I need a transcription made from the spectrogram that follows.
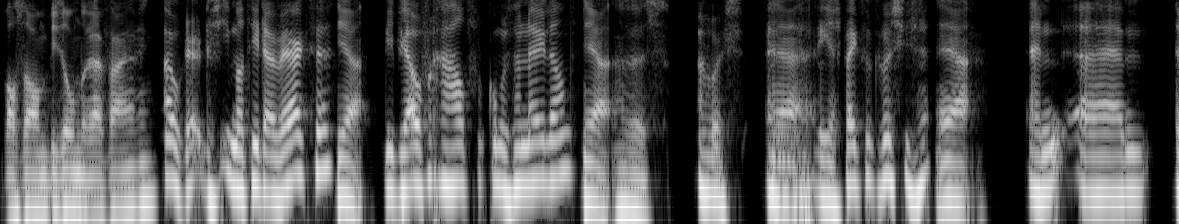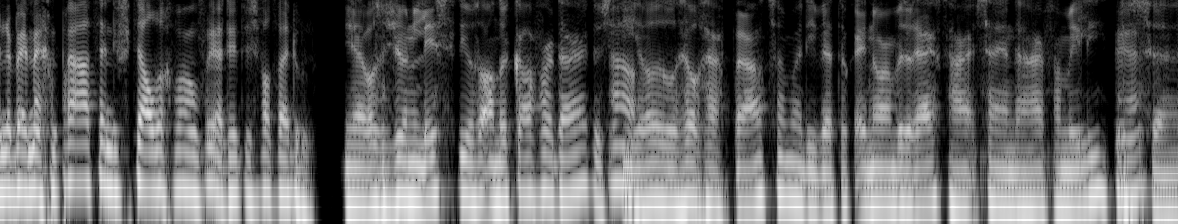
was wel een bijzondere ervaring. Oké, dus iemand die daar werkte, die Ja, heb je overgehaald van kom eens naar Nederland. ja, een Rus. Oh, eens. En, Ja. en jij spreekt ook Russisch, hè? Ja. En, ehm, en daar ben je mee gaan praten en die vertelde gewoon van ja, dit is wat wij doen. Ja, er was een journalist, die was undercover daar. Dus die Oh. wilde heel graag praten, maar die werd ook enorm bedreigd, haar, zij en haar familie. Ja. Dus eh,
